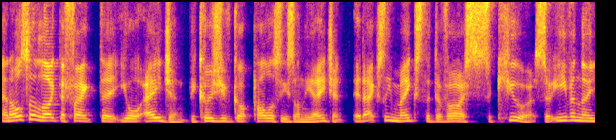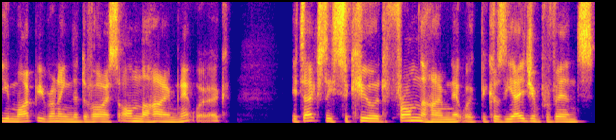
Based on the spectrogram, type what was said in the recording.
And also like the fact that your agent, because you've got policies on the agent, it actually makes the device secure. So even though you might be running the device on the home network, it's actually secured from the home network because the agent prevents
